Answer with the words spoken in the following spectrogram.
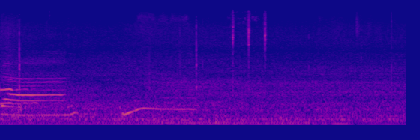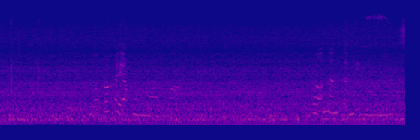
gang. Baka kaya akong mama. Baka nang tanig mas.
